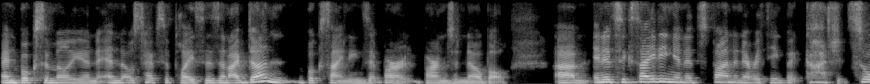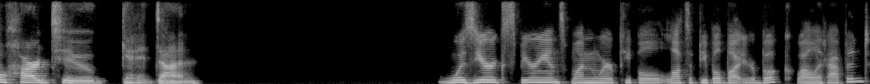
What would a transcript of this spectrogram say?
and Books a Million and those types of places. And I've done book signings at Bar- Barnes and Noble. Um, and it's exciting and it's fun and everything, but gosh, it's so hard to get it done. was your experience one where people lots of people bought your book while it happened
